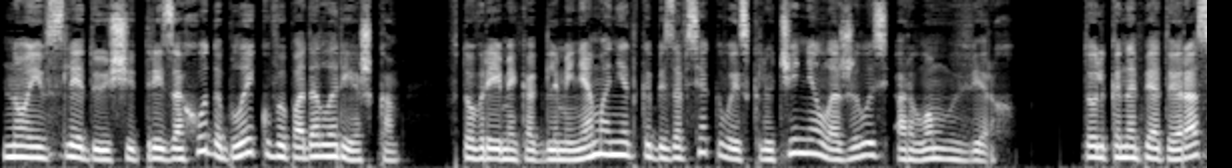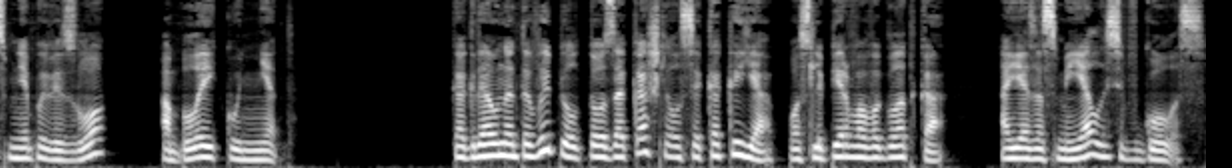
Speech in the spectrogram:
но и в следующие три захода Блейку выпадала решка, в то время как для меня монетка безо всякого исключения ложилась орлом вверх. Только на пятый раз мне повезло, а Блейку нет. Когда он это выпил, то закашлялся, как и я, после первого глотка, а я засмеялась в голос.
